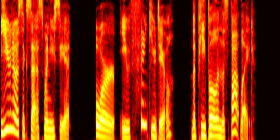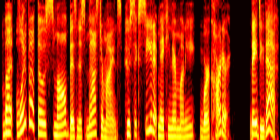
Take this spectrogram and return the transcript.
You know success when you see it. Or you think you do. The people in the spotlight. But what about those small business masterminds who succeed at making their money work harder? They do that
